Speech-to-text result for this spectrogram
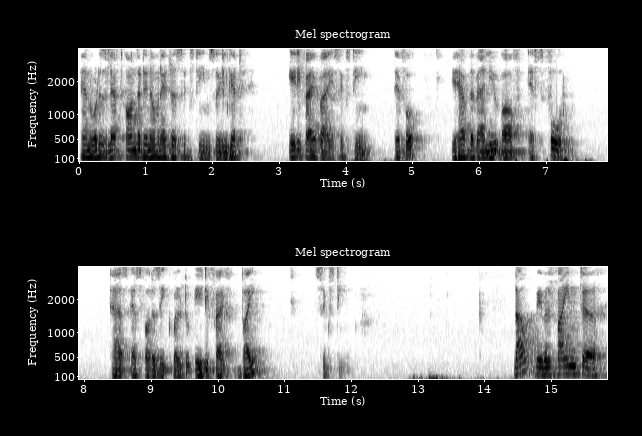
and what is left on the denominator is 16. So you'll get 85 by 16. Therefore, you have the value of S4 as S4 is equal to 85 by 16. Now we will find uh,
